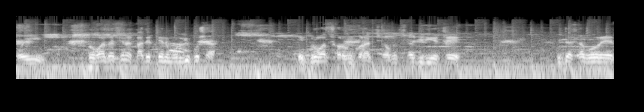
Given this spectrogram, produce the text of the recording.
ওই প্রবাদ আছে না কাদের টেনে মুরগি পোষা? এই প্রবাদ স্মরণ করাচ্ছে শাহজি দিয়েছে বিদ্যাসাগরের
